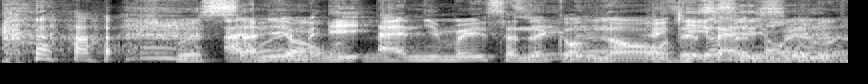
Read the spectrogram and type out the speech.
Je sais pas si ça Anime compte, et là. animé, ça ne compte. Non, ok, dessin animé. là,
